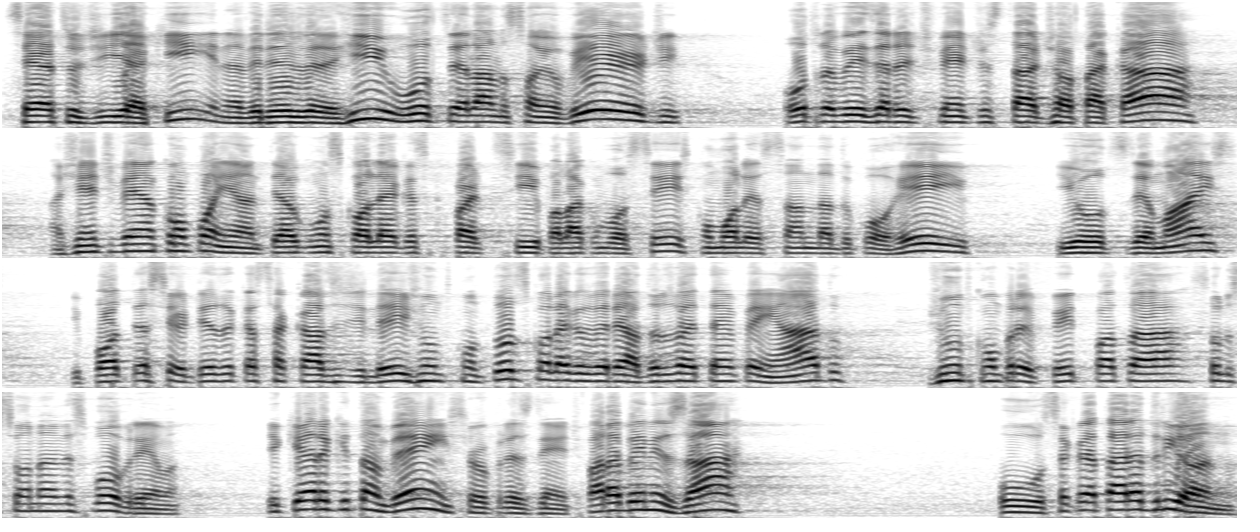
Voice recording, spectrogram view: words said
Certo dia aqui, na Avenida Rio, outro lá no Sonho Verde, outra vez era diferente do estádio JK. A gente vem acompanhando. Tem alguns colegas que participam lá com vocês, como o Alessandro do Correio e outros demais. E pode ter certeza que essa Casa de Lei, junto com todos os colegas vereadores, vai estar empenhado, junto com o prefeito, para estar solucionando esse problema. E quero aqui também, senhor presidente, parabenizar o secretário Adriano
